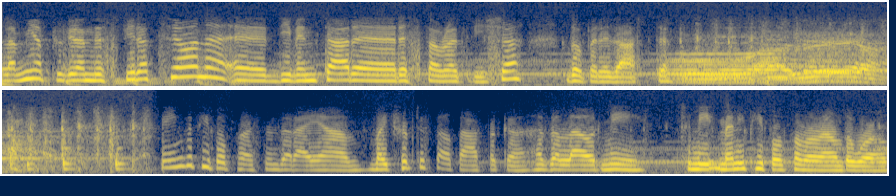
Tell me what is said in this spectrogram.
La mia più grande ispirazione è diventare restauratrice d'opere d'arte. People person that I am, my trip to South Africa has allowed me to meet many people from around the world.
